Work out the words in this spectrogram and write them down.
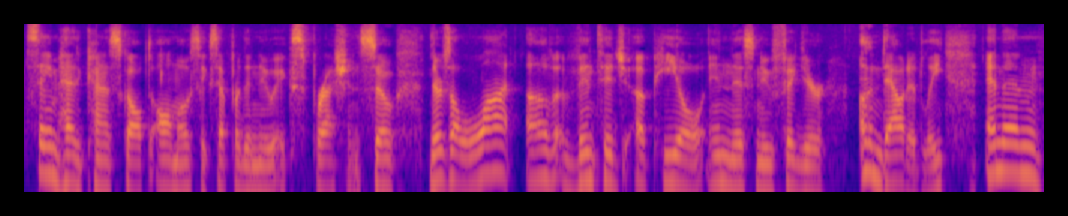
same head kind of sculpt almost, except for the new expression. So there's a lot of vintage appeal in this new figure, undoubtedly. And then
